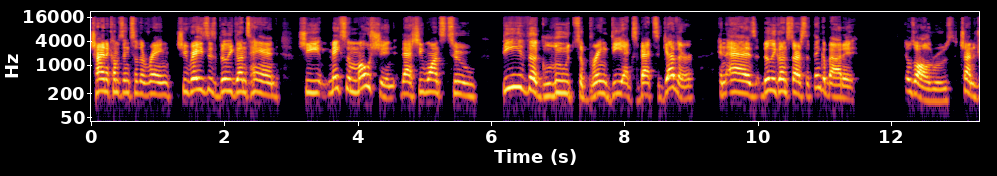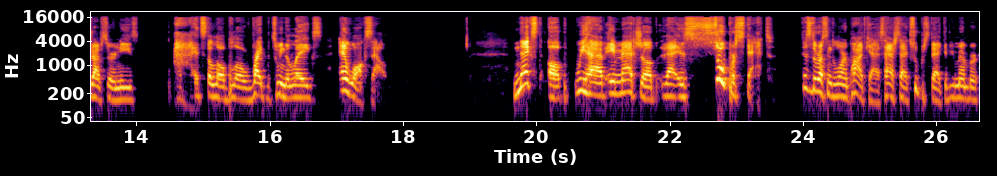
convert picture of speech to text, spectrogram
Chyna comes into the ring. She raises Billy Gunn's hand. She makes a motion that she wants to be the glue to bring DX back together. And as Billy Gunn starts to think about it, it was all a ruse. Chyna drops to her knees, ah, hits the low blow right between the legs, and walks out. Next up, we have a matchup that is super stacked. This is the Wrestling DeLorean podcast, hashtag super stacked. If you remember,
